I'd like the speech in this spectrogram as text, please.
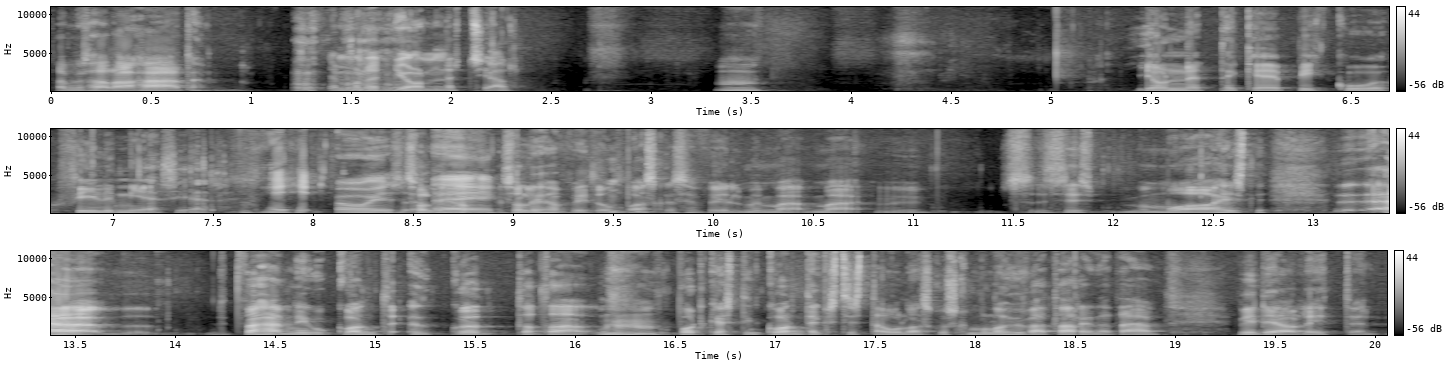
Tai me saadaan häätä. Semmoiset jonnet sieltä. Jonne tekee pikku filmiä siellä. Oi, Se oli, ei. ihan, se oli ihan vitun paska se filmi. Mä, mä, siis mua ahisti. Ää, nyt vähän niin kuin konte, kon, tota, podcastin kontekstista ulos, koska mulla on hyvä tarina tähän videoon liittyen.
